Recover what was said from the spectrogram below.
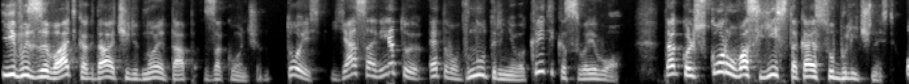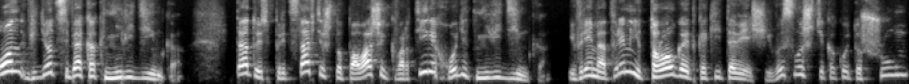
и вызывать, когда очередной этап закончен. То есть я советую этого внутреннего критика своего, так, коль скоро у вас есть такая субличность, он ведет себя как невидимка. Да, то есть представьте, что по вашей квартире ходит невидимка и время от времени трогает какие-то вещи. Вы слышите какой-то шум,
